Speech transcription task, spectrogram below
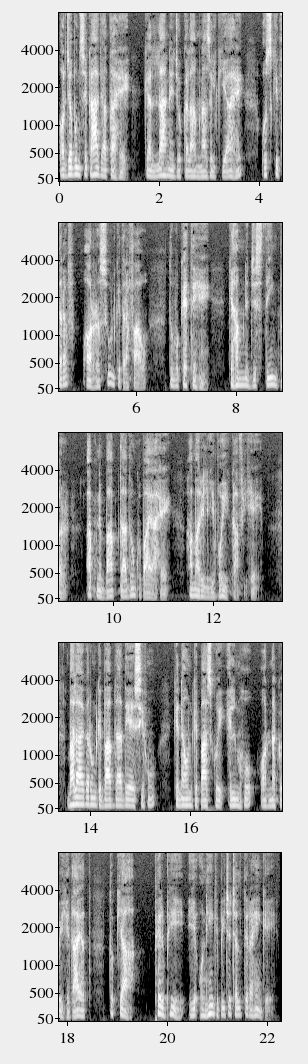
اور جب ان سے کہا جاتا ہے کہ اللہ نے جو کلام نازل کیا ہے، اس کی طرف اور رسول کی طرف آؤ، تو وہ کہتے ہیں کہ ہم نے جس دین پر اپنے باپ دادوں کو پایا ہے، ہمارے لیے وہی کافی ہے۔ بھلا اگر ان کے باپ دادے ایسے ہوں کہ نہ ان کے پاس کوئی علم ہو اور نہ کوئی ہدایت، تو کیا پھر بھی یہ انہی کے پیچھے چلتے رہیں گے؟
